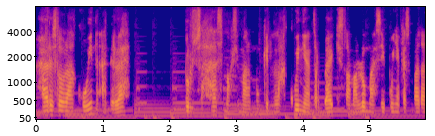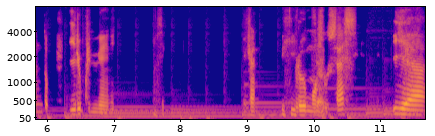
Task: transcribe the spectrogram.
harus lo lakuin adalah berusaha semaksimal mungkin lakuin yang terbaik selama lu masih punya kesempatan untuk hidup di dunia ini. Asik. Ya kan? Lu mau sukses? Iya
